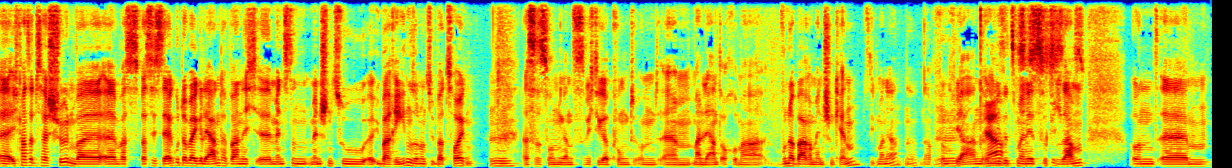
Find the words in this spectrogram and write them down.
Äh, ich fand es total schön, weil äh, was, was ich sehr gut dabei gelernt habe, war nicht, äh, Menschen, Menschen zu äh, überreden, sondern zu überzeugen. Mhm. Das ist so ein ganz wichtiger Punkt. Und ähm, man lernt auch immer wunderbare Menschen kennen, sieht man ja. Ne? Nach fünf mhm. Jahren irgendwie ja, sitzt man jetzt so zusammen. Und ähm,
